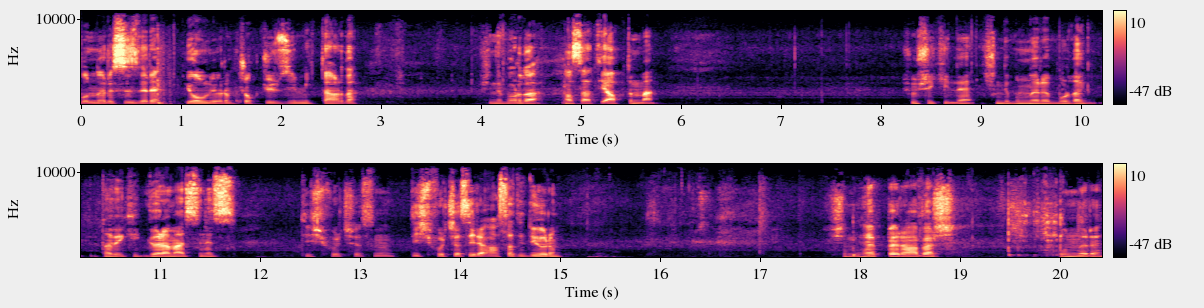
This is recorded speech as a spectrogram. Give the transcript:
Bunları sizlere yolluyorum. Çok cüzi miktarda. Şimdi burada hasat yaptım ben. Şu şekilde. Şimdi bunları burada tabii ki göremezsiniz. Diş fırçasının diş fırçasıyla hasat ediyorum. Şimdi hep beraber bunları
